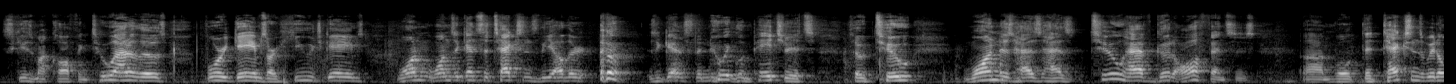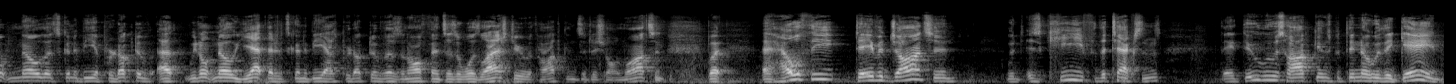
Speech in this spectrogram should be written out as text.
excuse my coughing. Two out of those four games are huge games. One one's against the Texans, the other is against the New England Patriots. So two, one is has has two have good offenses. Um, well, the Texans, we don't know that's going to be a productive. Uh, we don't know yet that it's going to be as productive as an offense as it was last year with Hopkins and Deshaun Watson. But a healthy David Johnson is key for the Texans. They do lose Hopkins, but they know who they gain.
